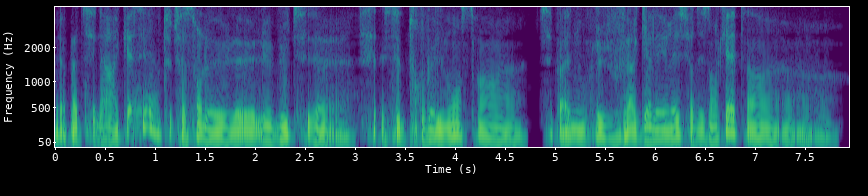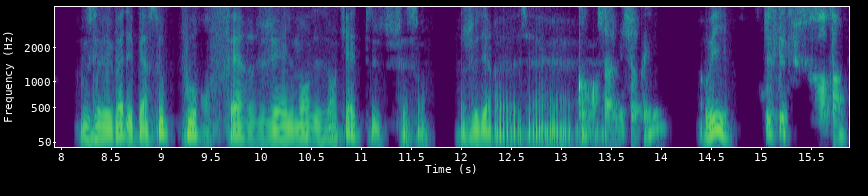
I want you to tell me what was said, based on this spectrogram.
Il n'y a pas de scénar à casser. hein. De toute façon, le, le- le but, c'est de, c'est- c'est de trouver le monstre. Hein. C'est pas non plus de vous faire galérer sur des enquêtes. Hein. Vous n'avez pas des persos pour faire réellement des enquêtes, de toute façon? Je veux dire, euh, ça- Comment ça, mission connue oui. Qu'est-ce que tu sous-entends?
